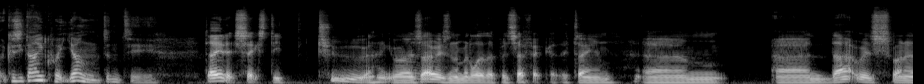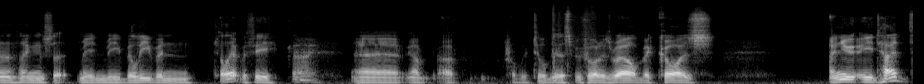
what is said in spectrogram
Because he died quite young, didn't he? Died at 62, I think it was. I was in the middle of the Pacific at the time. Um, and that was one of the things that made me believe in telepathy. Aye. Uh, I've, I've probably told you this before as well, because I knew he'd had,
